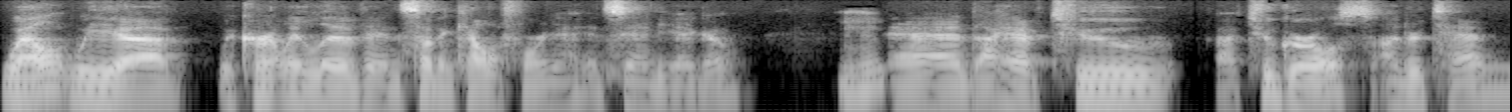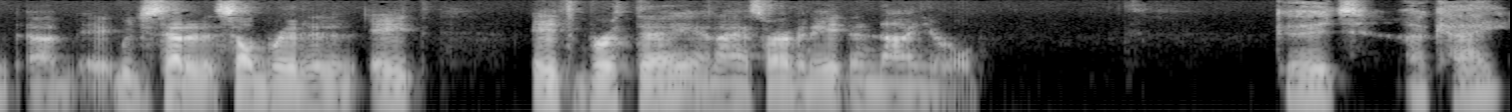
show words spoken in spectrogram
Well, we uh, we currently live in Southern California in San Diego, mm-hmm. and I have two uh, two girls under ten. Um, we just had it celebrated an eight eighth birthday, and I so I have an eight and a nine year old. Good. Okay.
